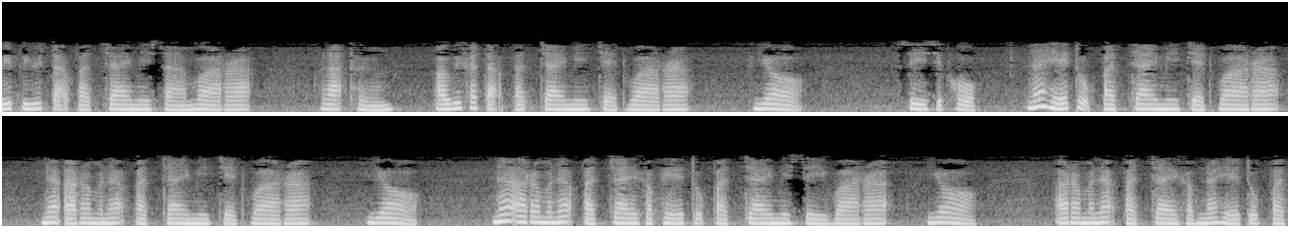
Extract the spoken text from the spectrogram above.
วิปยุตตปัจจัยมีสามวาระ ละถึง อวิคตะปัจจัยมีเจดวาระ ย่อสี่สิบหก ณเหตุปัจจัยมีเจดวาระ ณอารมณปัจจัยมีเจดวาระ ย่อ ณอารมณปัจจัยกับเหตุปัจจัยมีสี่วาระ ย่อ อารมณปัจจัยกับณเหตุปัจ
